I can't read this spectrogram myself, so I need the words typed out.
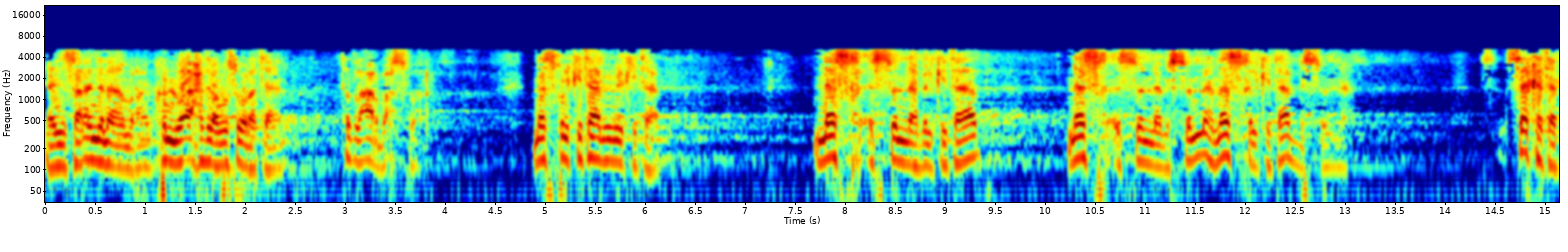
يعني صار عندنا أمران كل واحد له صورتان تطلع أربع صور. نسخ الكتاب بالكتاب نسخ السنة بالكتاب نسخ السنة بالسنة نسخ الكتاب بالسنة. سكت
